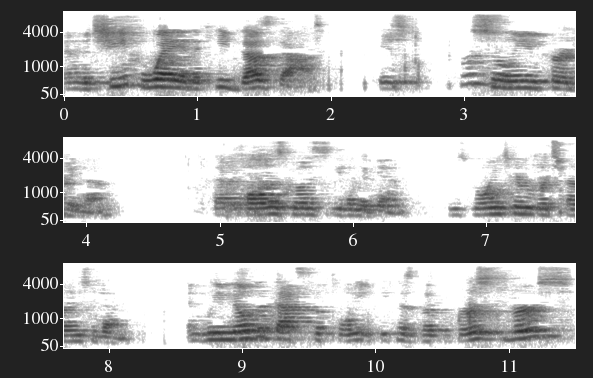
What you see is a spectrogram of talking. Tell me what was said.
And the chief way that he does that is personally encouraging them, that Paul is going to see them again. He's going to return to them. And we know that that's the point because the first verse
